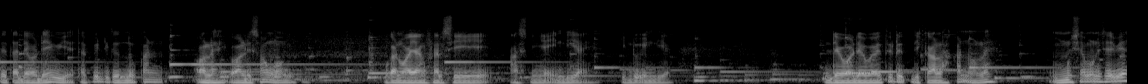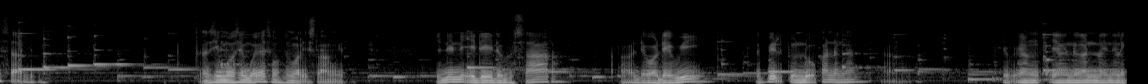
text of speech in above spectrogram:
cerita Dewa Dewi ya tapi ditentukan oleh Wali Songo gitu. bukan wayang versi aslinya India ya Hindu India. Dewa-dewa itu di, dikalahkan oleh manusia-manusia biasa gitu. Dan simbol-simbolnya simbol-simbol Islam gitu. Jadi ini ide-ide besar uh, dewa-dewi tapi ditundukkan dengan uh, yang yang dengan nilai-nilai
